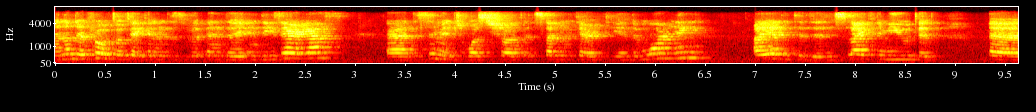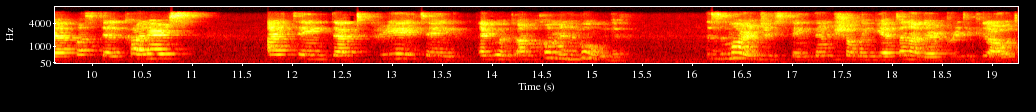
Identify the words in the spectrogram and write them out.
Another photo taken in, this, in, the, in these areas, uh, this image was shot at 7.30 in the morning. I edited in slightly muted uh, pastel colors, I think that creating a good uncommon mood is more interesting than showing yet another pretty cloud.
